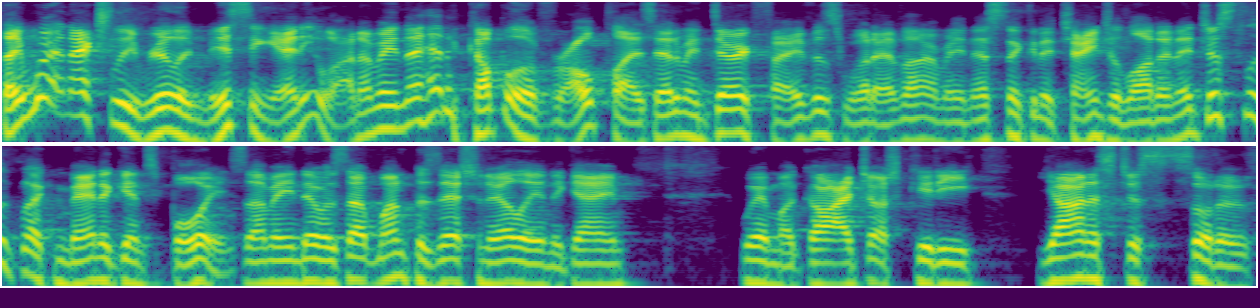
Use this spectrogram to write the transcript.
they weren't actually really missing anyone. I mean, they had a couple of role players. I mean, Derrick Favors, whatever. I mean, that's not going to change a lot. And it just looked like men against boys. I mean, there was that one possession early in the game where my guy, Josh Giddey, Giannis just sort of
